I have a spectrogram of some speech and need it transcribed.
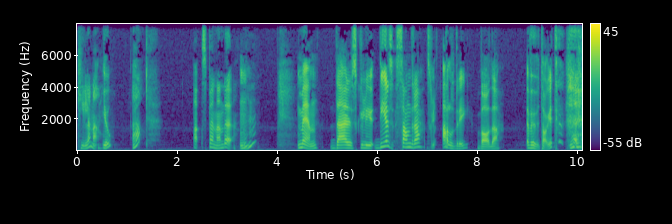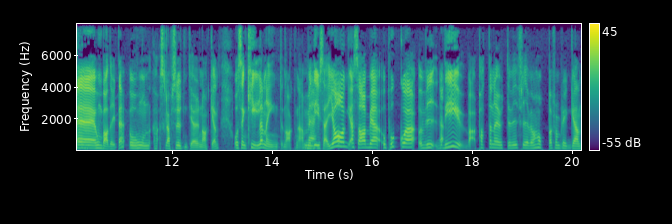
killarna. Ah, spännande. Mm. Men där skulle ju, dels Sandra skulle aldrig bada överhuvudtaget. eh, hon badar inte och hon skulle absolut inte göra det naken. Och sen killarna är ju inte nakna. Men Nej. det är ju såhär, jag, Asabia och Pukwa, och vi, Ja. det är ju bara pattarna ute, vi är fria, vi hoppar från bryggan.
